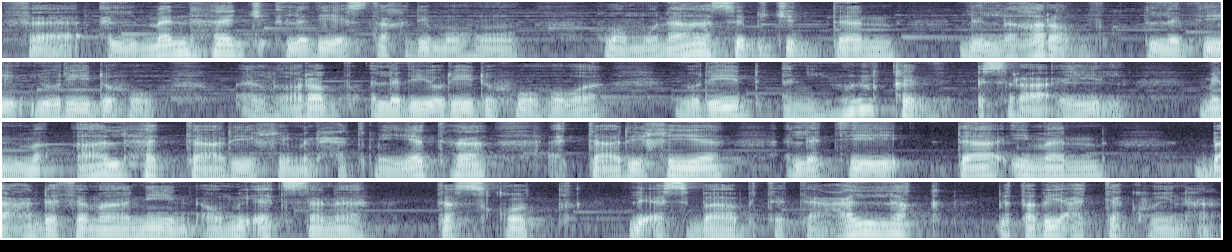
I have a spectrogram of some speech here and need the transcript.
فالمنهج الذي يستخدمه هو مناسب جدا للغرض الذي يريده. الغرض الذي يريده هو يريد أن ينقذ إسرائيل من مآلها التاريخي من حتميتها التاريخية التي دائما بعد ثمانين أو مئة سنة تسقط. لأسباب تتعلق بطبيعة تكوينها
